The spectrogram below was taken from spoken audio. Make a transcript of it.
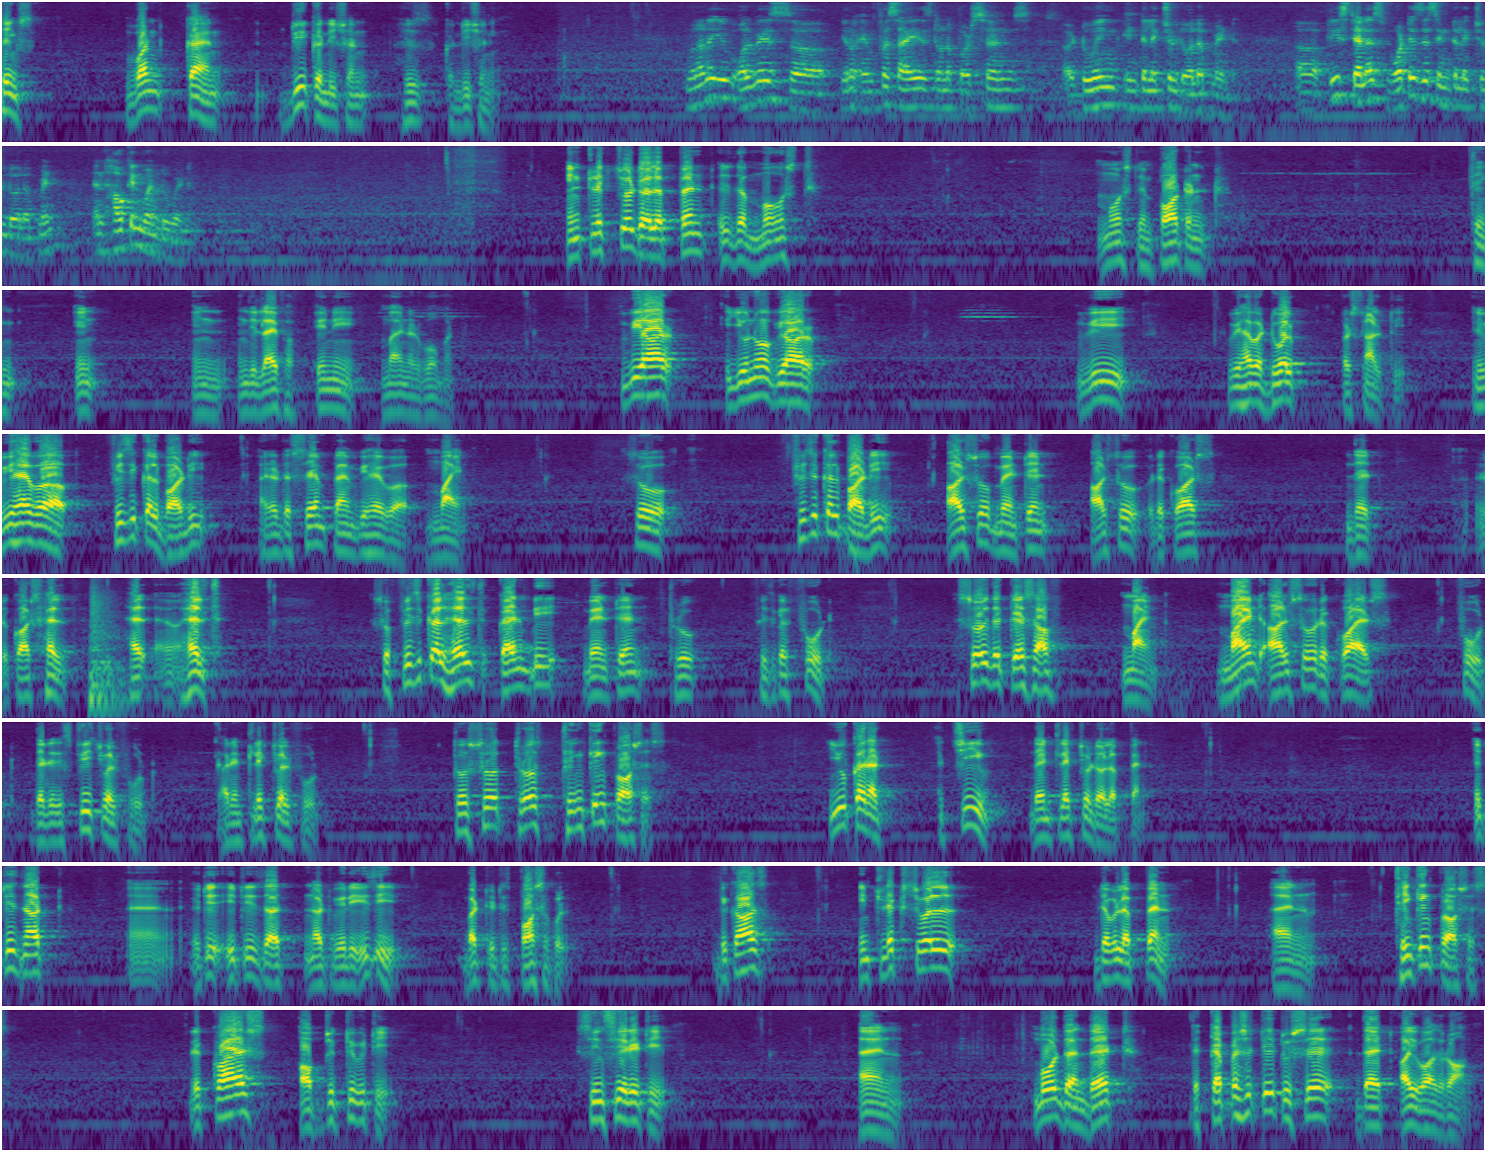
things, one can decondition his conditioning. Maulana, you've always uh, emphasized on a person's uh, doing intellectual development. Uh, please tell us what is this intellectual development and how can one do it? Intellectual development is the most important thing in the life of any man or woman. We are, you know, we are we have a dual personality. And we have a physical body, and at the same time we have a mind. So, physical body also requires uh, health. So, physical health can be maintained through physical food. So is the case of mind. Mind also requires food, that is spiritual food or intellectual food. So through thinking process, you can achieve the intellectual development. It is uh, not very easy, but it is possible, because intellectual development and thinking process requires objectivity, sincerity, and more than that, the capacity to say that I was wrong.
